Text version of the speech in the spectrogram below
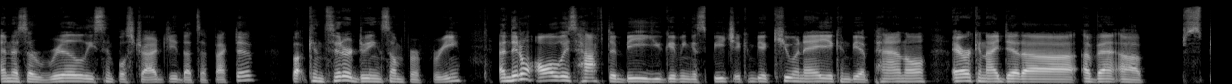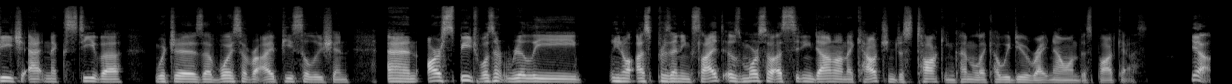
And it's a really simple strategy that's effective but consider doing some for free. And they don't always have to be you giving a speech. It can be a Q&A, it can be a panel. Eric and I did a event a speech at Nextiva, which is a voice over IP solution. And our speech wasn't really, you know, us presenting slides. It was more so us sitting down on a couch and just talking, kind of like how we do right now on this podcast. Yeah.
